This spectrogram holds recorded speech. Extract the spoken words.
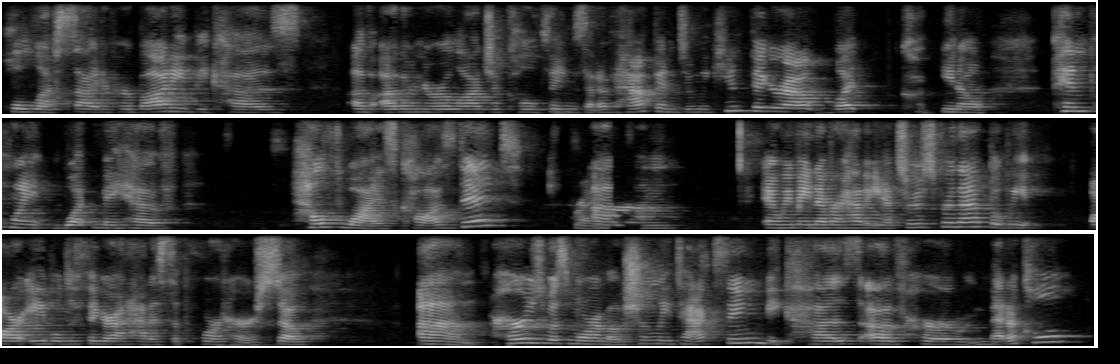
whole left side of her body because of other neurological things that have happened. And we can't figure out what you know pinpoint what may have health wise caused it. Right. Um, and we may never have answers for that but we are able to figure out how to support her so um, hers was more emotionally taxing because of her medical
